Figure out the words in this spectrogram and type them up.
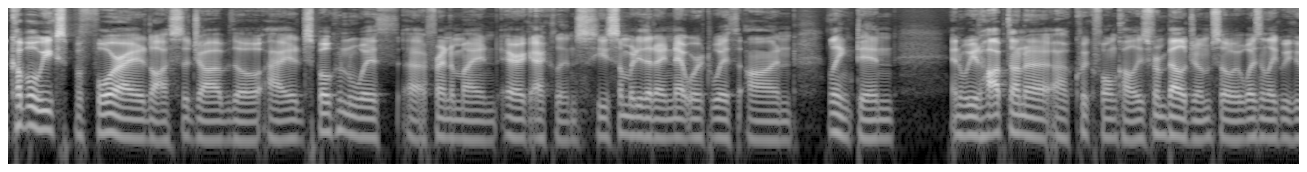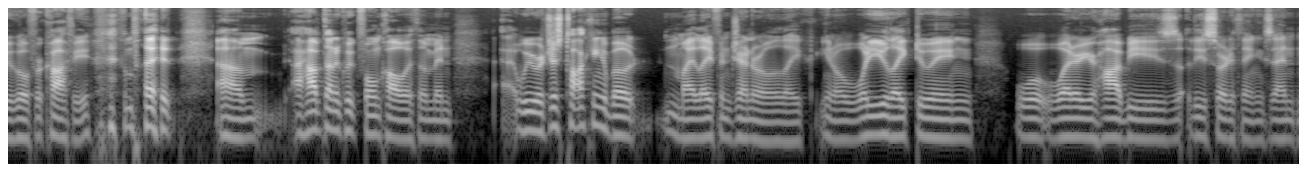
a couple weeks before I had lost the job, though, I had spoken with a friend of mine, Eric Eklunds. He's somebody that I networked with on LinkedIn, and we had hopped on a, a quick phone call. He's from Belgium, so it wasn't like we could go for coffee, but um, I hopped on a quick phone call with him, and uh, we were just talking about my life in general. Like, you know, what do you like doing? What are your hobbies? These sort of things, and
